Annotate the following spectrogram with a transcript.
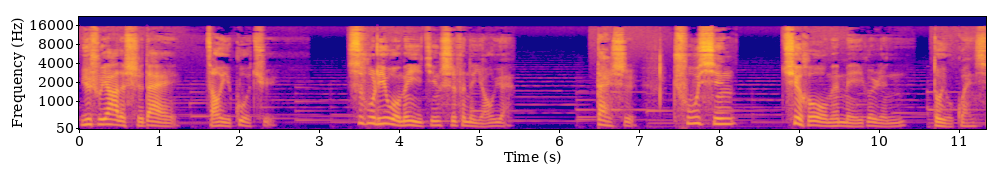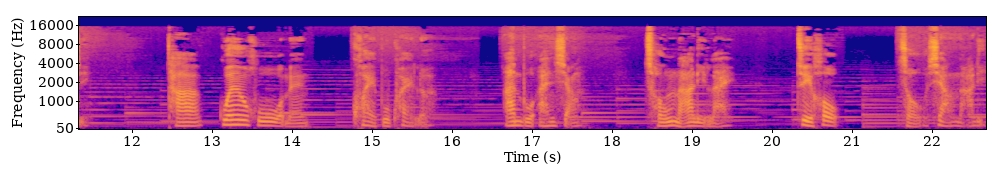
约书亚的时代早已过去，似乎离我们已经十分的遥远，但是初心却和我们每一个人都有关系。它关乎我们快不快乐，安不安详，从哪里来，最后走向哪里。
